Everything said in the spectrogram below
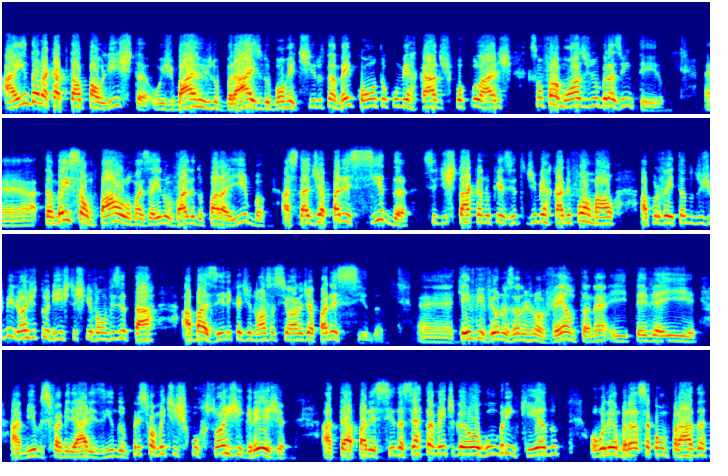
ainda na capital paulista, os bairros do Brás e do Bom Retiro também contam com mercados populares que são famosos no Brasil inteiro. É, também em São Paulo, mas aí no Vale do Paraíba, a cidade de Aparecida se destaca no quesito de mercado informal, aproveitando dos milhões de turistas que vão visitar a Basílica de Nossa Senhora de Aparecida. É, quem viveu nos anos 90 né, e teve aí amigos e familiares indo, principalmente excursões de igreja até Aparecida, certamente ganhou algum brinquedo ou lembrança comprada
